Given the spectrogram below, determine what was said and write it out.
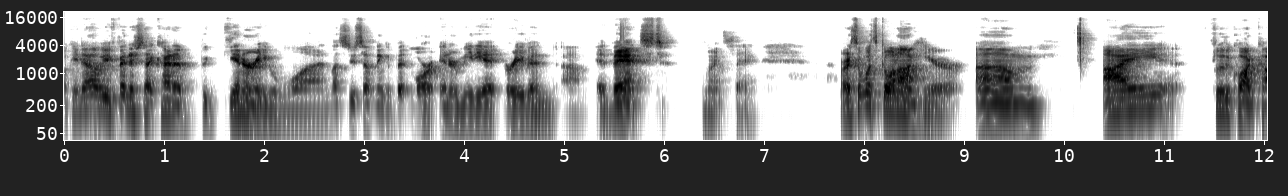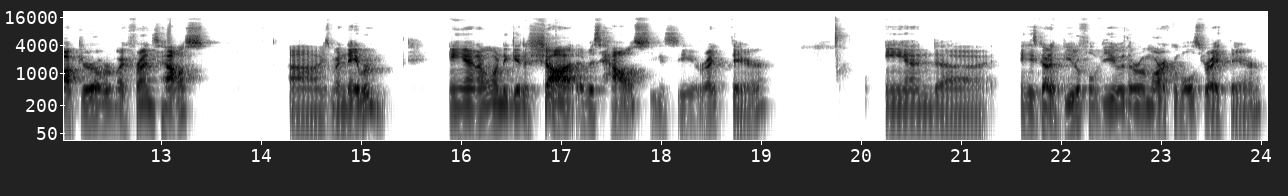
Okay, now that we've finished that kind of beginnery one, let's do something a bit more intermediate or even um, advanced, you might say. All right, so what's going on here? Um, I flew the quadcopter over to my friend's house. Uh, he's my neighbor, and I wanted to get a shot of his house. You can see it right there. And uh, and he's got a beautiful view of the Remarkables right there.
